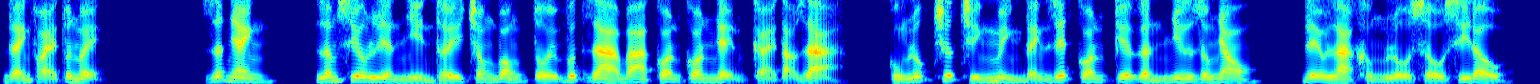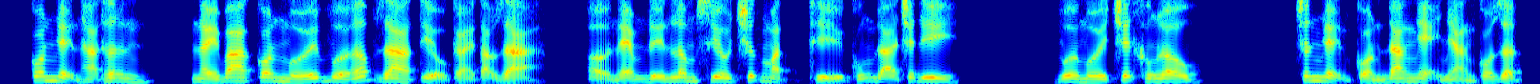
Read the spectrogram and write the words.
đành phải tuân mệnh. Rất nhanh, Lâm Siêu liền nhìn thấy trong bóng tối vứt ra ba con con nhện cải tạo giả, cùng lúc trước chính mình đánh giết con kia gần như giống nhau, đều là khổng lồ xấu xí đầu, con nhện hạ thân, này ba con mới vừa ấp ra tiểu cải tạo giả, ở ném đến lâm siêu trước mặt thì cũng đã chết đi. Vừa mới chết không lâu, chân nhện còn đang nhẹ nhàng co giật.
